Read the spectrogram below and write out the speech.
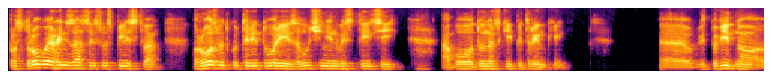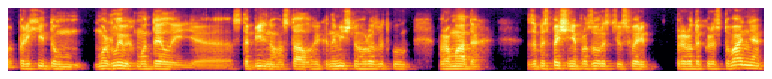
просторової організації суспільства, розвитку території, залучення інвестицій або донорської підтримки. Е, Відповідно, перехід до можливих моделей е, стабільного сталого економічного розвитку в громадах, забезпечення прозорості у сфері природокористування,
